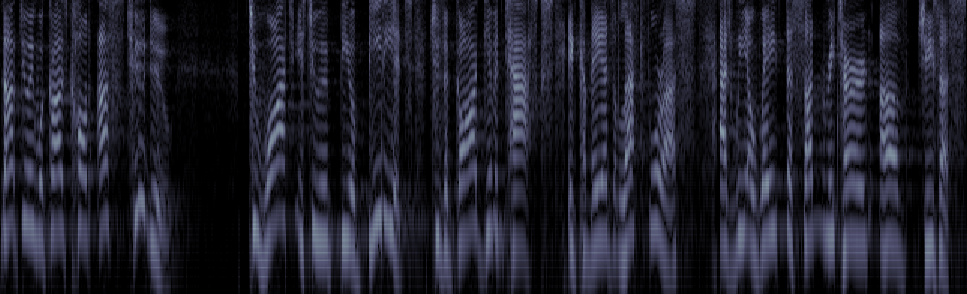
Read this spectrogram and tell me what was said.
not doing what God has called us to do. To watch is to be obedient to the God given tasks and commands left for us as we await the sudden return of Jesus.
